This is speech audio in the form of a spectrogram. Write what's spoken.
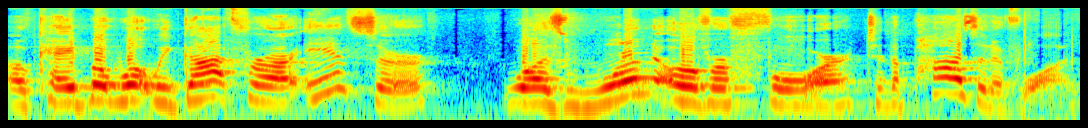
Okay, but what we got for our answer was 1 over 4 to the positive 1.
